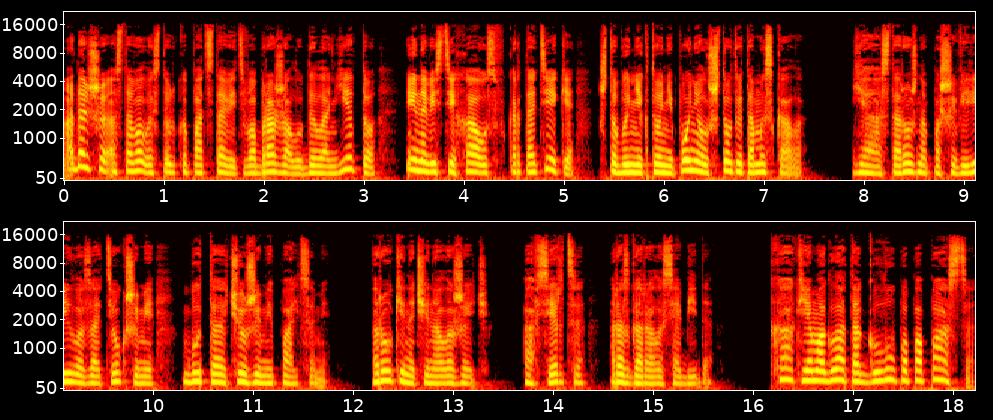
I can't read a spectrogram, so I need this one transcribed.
А дальше оставалось только подставить воображалу Деланьетто и навести хаос в картотеке, чтобы никто не понял, что ты там искала. Я осторожно пошевелила затекшими, будто чужими пальцами. Руки начинала жечь, а в сердце разгоралась обида. Как я могла так глупо попасться?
